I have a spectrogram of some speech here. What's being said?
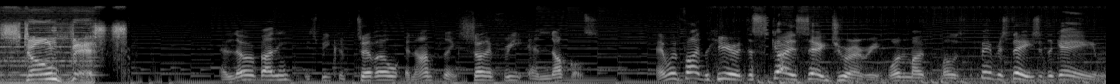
Stone Fists! Hello everybody, it's Speak of Turbo, and I'm playing Sonic 3 and Knuckles. And we're finally here at the Sky Sanctuary, one of my most favorite stages in the game.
